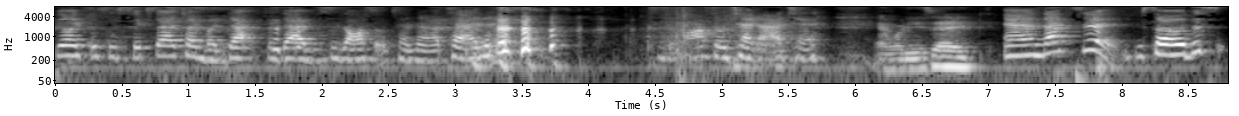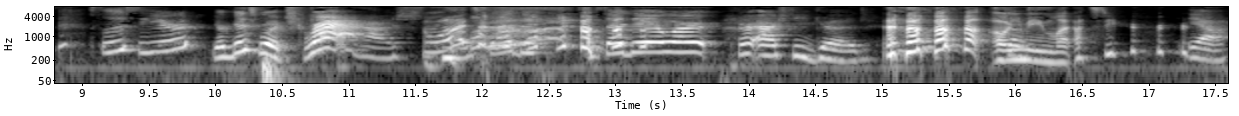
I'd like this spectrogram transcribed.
I feel like this is six out of ten, but dad, for dad, this is also ten out of ten. this is also ten out of ten. And what do you say? And that's it. So this, so this year, your gifts were trash. What? Instead they, instead they were, they're actually good. oh, you mean last year? Yeah.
